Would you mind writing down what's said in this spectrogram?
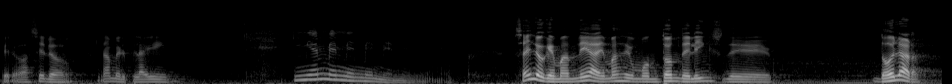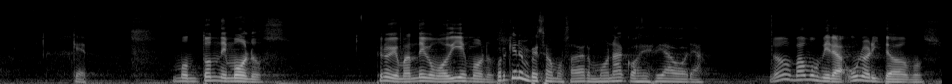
Pero hacelo, dame el plugin. Miem, miem, miem. ¿Sabes lo que mandé además de un montón de links de dólar? ¿Qué? Un montón de monos. Creo que mandé como 10 monos. ¿Por qué no empezamos a ver monacos desde ahora? ¿No? Vamos, mira, una horita vamos.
